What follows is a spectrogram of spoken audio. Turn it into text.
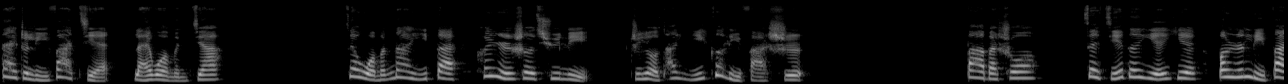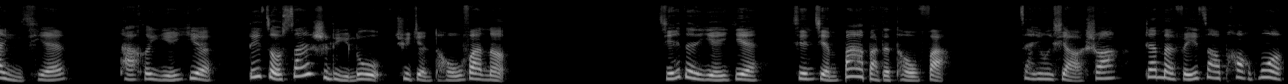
带着理发剪来我们家。在我们那一带黑人社区里，只有他一个理发师。爸爸说。在杰德爷爷帮人理发以前，他和爷爷得走三十里路去剪头发呢。杰德爷爷先剪爸爸的头发，再用小刷沾满肥皂泡沫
